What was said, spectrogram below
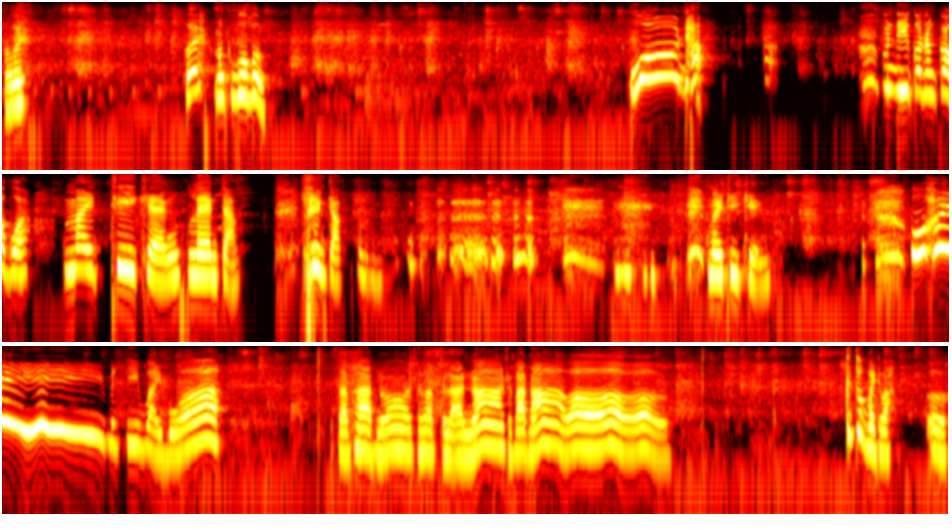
เอาเว้ย เฮ้ย มันคือบัวเบิ่งโอ้ดับมันดีกว่านังเก่าบัว ไม่ที่แข็งแรงจากแรงจาก ไม่ที่แข็งโอ้ย มันจีไหวบัว สภาพเนาะ สภาพตลาดเนาะ สภาพเนาะว้าวขึ้นจบไปเถอะวะเออ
